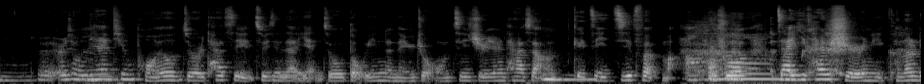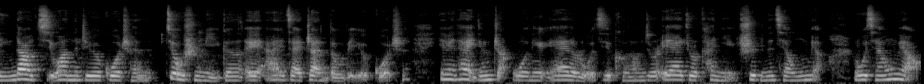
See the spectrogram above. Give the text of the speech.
嗯对，而且我那天嗯听朋友，就是他自己最近在研究抖音的那种机制，因为他想嗯给自己积粉嘛。哦他说，在一开始，你可能零到几万的这个过程，就是你跟 AI 在战斗的一个过程，因为他已经掌握那个 AI 的逻辑，可能就是 AI 就是看你视频的前五秒，如果前五秒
